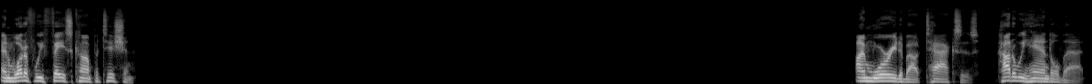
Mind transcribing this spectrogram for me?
And what if we face competition? I'm worried about taxes. How do we handle that?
